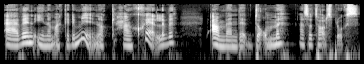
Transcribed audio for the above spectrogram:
även inom akademin och han själv använde dem, alltså talspråks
